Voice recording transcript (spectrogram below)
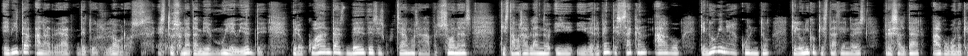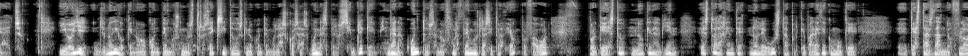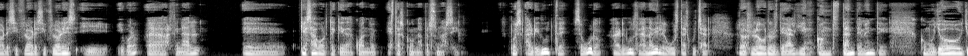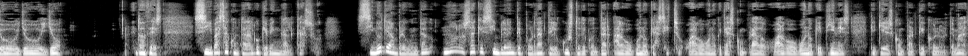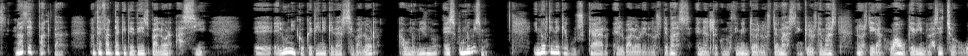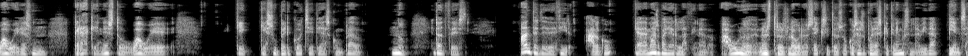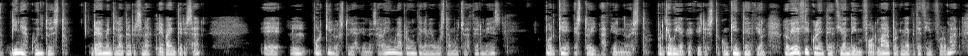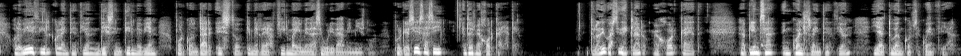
Evita alardear de tus logros. Esto suena también muy evidente, pero ¿cuántas veces escuchamos a personas que estamos hablando y, de repente sacan algo que no viene a cuento, que lo único que está haciendo es resaltar algo bueno que ha hecho? Y oye, yo no digo que no contemos nuestros éxitos, que no contemos las cosas buenas, pero siempre que vengan a cuento, o sea, no forcemos la situación, por favor, porque esto no queda bien. Esto a la gente no le gusta, porque parece como que eh, te estás dando flores y flores y flores y, bueno, eh, al final, eh, ¿qué sabor te queda cuando estás con una persona así? Pues agridulce, seguro, agridulce. A nadie le gusta escuchar los logros de alguien constantemente, como yo, yo, yo y yo. Entonces, si vas a contar algo que venga al caso, si no te han preguntado, no lo saques simplemente por darte el gusto de contar algo bueno que has hecho o algo bueno que te has comprado o algo bueno que tienes que quieres compartir con los demás. No hace falta, no hace falta que te des valor así. Eh, el único que tiene que darse valor a uno mismo es uno mismo. Y no tiene que buscar el valor en los demás, en el reconocimiento de los demás, en que los demás nos digan, wow, qué bien lo has hecho, wow, eres un crack en esto, wow, eh, qué, qué supercoche te has comprado. No. Entonces, antes de decir algo que además vaya relacionado a uno de nuestros logros, éxitos o cosas buenas que tenemos en la vida, piensa, ¿viene a cuento esto? ¿Realmente a la otra persona le va a interesar? Eh, ¿Por qué lo estoy haciendo? A mí una pregunta que me gusta mucho hacerme es, ¿por qué estoy haciendo esto? ¿Por qué voy a decir esto? ¿Con qué intención? ¿Lo voy a decir con la intención de informar porque me apetece informar? ¿O lo voy a decir con la intención de sentirme bien por contar esto que me reafirma y me da seguridad a mí mismo? Porque si es así, entonces mejor cállate. Te lo digo así de claro, mejor cállate. O piensa en cuál es la intención y actúa en consecuencia.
